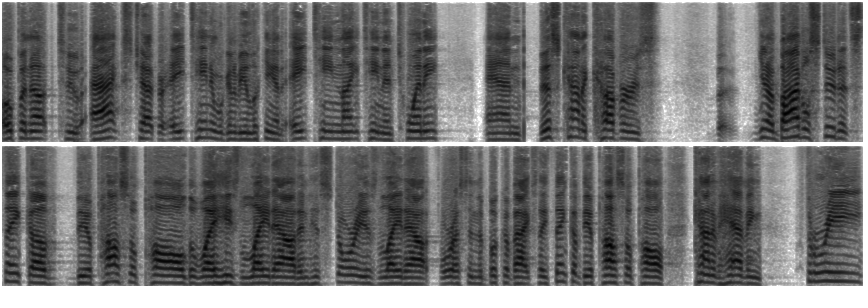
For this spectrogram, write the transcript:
open up to Acts chapter 18, and we're going to be looking at 18, 19, and 20. And this kind of covers, you know, Bible students think of the Apostle Paul, the way he's laid out, and his story is laid out for us in the book of Acts. They think of the Apostle Paul kind of having three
